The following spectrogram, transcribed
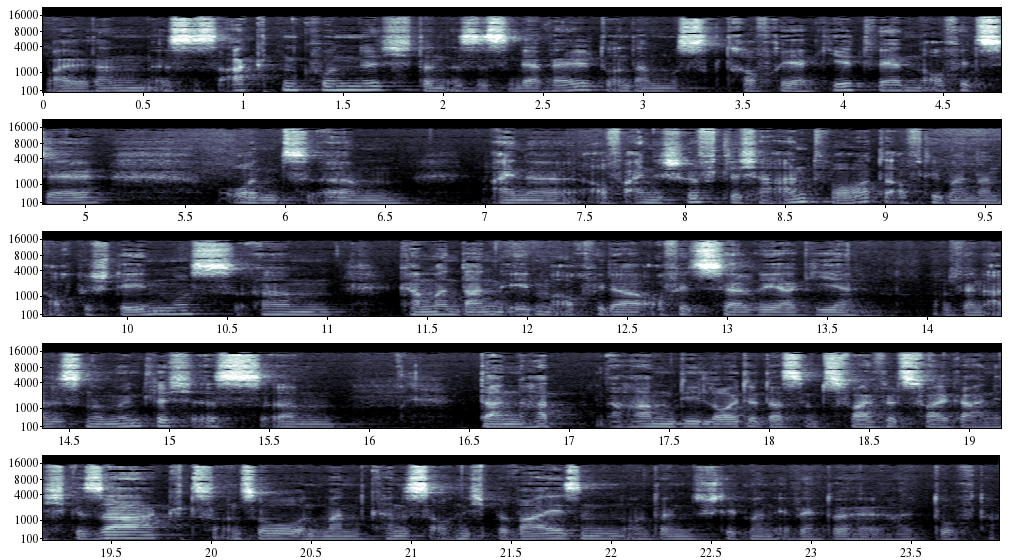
weil dann ist es aktenkundig, dann ist es in der Welt und dann muss darauf reagiert werden offiziell. Und ähm, eine, auf eine schriftliche Antwort, auf die man dann auch bestehen muss, ähm, kann man dann eben auch wieder offiziell reagieren. Und wenn alles nur mündlich ist, ähm, dann hat, haben die Leute das im Zweifelsfall gar nicht gesagt und so und man kann es auch nicht beweisen und dann steht man eventuell halt doof da.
